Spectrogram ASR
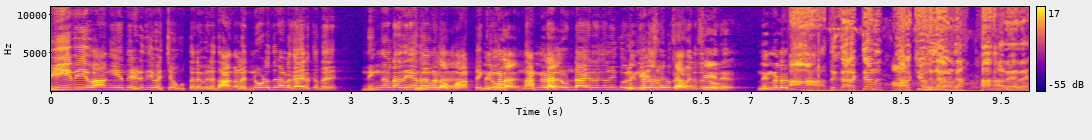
പി വി വാങ്ങിയെന്ന് എഴുതി വെച്ച ഉത്തരവിൽ താങ്കൾ എന്നോട് എന്തിനാണ് കയർക്കുന്നത്? നിങ്ങളുടെ നേതാക്കളോ പാർട്ടിക്കോ നട്ടലുണ്ടായിരുന്നെങ്കിൽ നിങ്ങൾക്ക് ഒരു കേസ് നിങ്ങളൊരു കൊടുക്കാമായിരുന്നല്ലോ നിങ്ങൾ ആ അത് കറക്റ്റ് ആണ്. കറക്റ്റ് അതെ അതെ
